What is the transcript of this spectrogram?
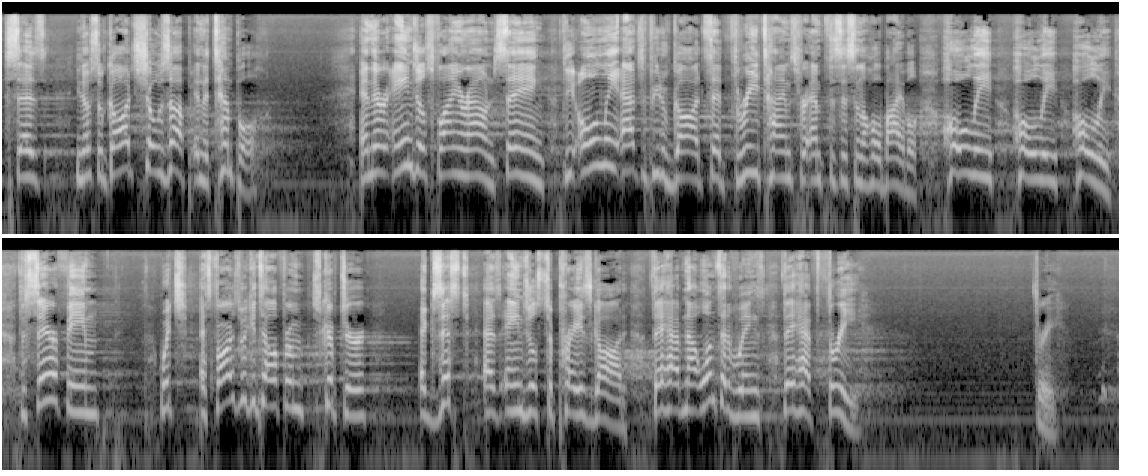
says, you know, so God shows up in the temple, and there are angels flying around saying the only attribute of God said three times for emphasis in the whole Bible holy, holy, holy. The seraphim, which, as far as we can tell from Scripture, exist as angels to praise God, they have not one set of wings, they have three. Three.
